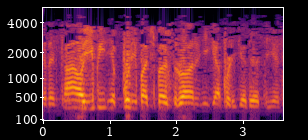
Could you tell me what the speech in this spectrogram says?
and then Kyle, you beat him pretty much most of the run, and he got pretty good there at the end.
